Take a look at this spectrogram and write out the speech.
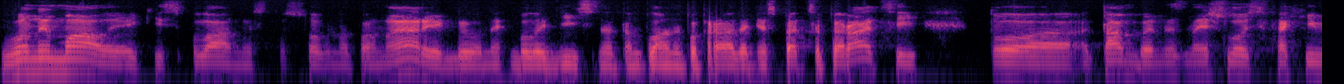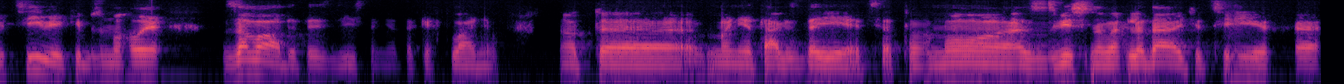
вони мали якісь плани стосовно ПМР, якби у них були дійсно там плани по спецоперацій, то е, там би не знайшлось фахівців, які б змогли завадити здійсненню таких планів. От е, мені так здається. Тому, е, звісно, виглядають ці їх. е,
